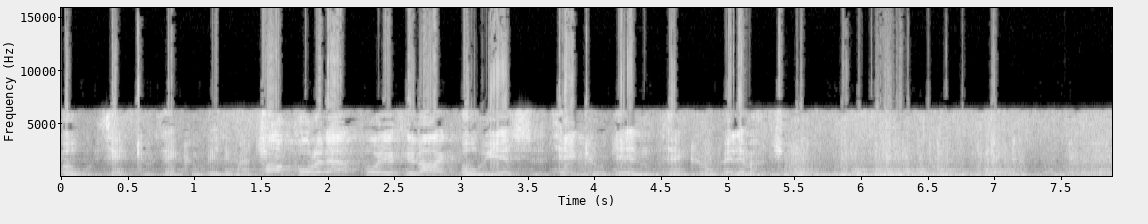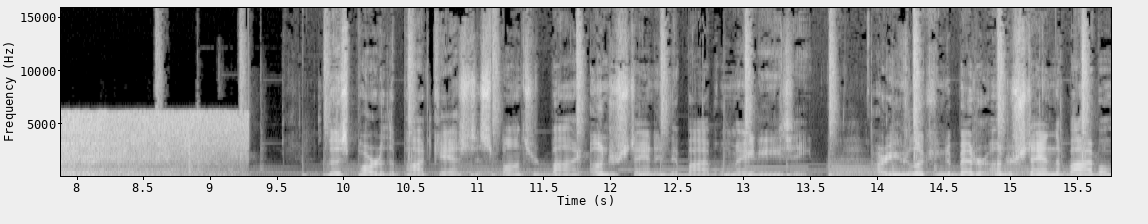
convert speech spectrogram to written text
Oh, thank you, thank you very much. I'll call it out for you if you like. Oh, yes, thank you again. Thank you very much. This part of the podcast is sponsored by Understanding the Bible Made Easy. Are you looking to better understand the Bible?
